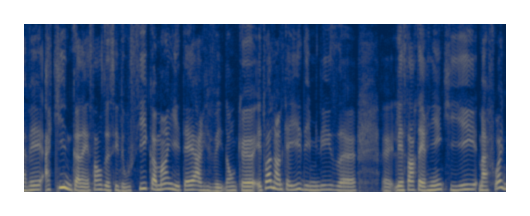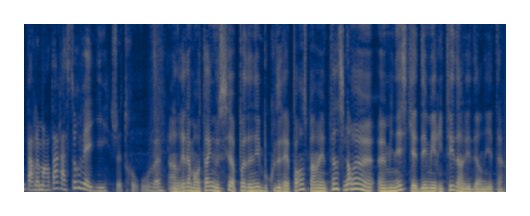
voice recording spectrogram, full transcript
avait acquis une connaissance de ses dossiers, comment il était arrivé. Donc, euh, étoile dans le cahier d'Émilise euh, euh, Lessard-Terrien, qui est, ma foi, une parlementaire à surveiller, je trouve. André Lamontagne aussi n'a pas donné beaucoup de réponses, mais en même temps, c'est pas un, un ministre qui a démérité dans les derniers temps.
